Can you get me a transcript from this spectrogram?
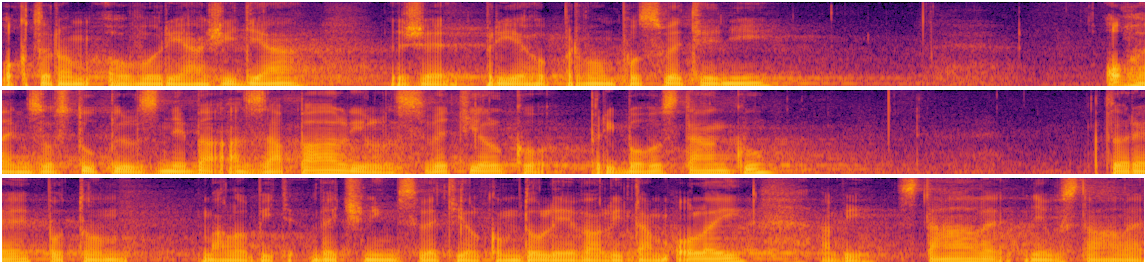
o ktorom hovoria Židia, že pri jeho prvom posvetení oheň zostúpil z neba a zapálil svetielko pri bohostánku, ktoré potom malo byť väčšným svetielkom. Dolievali tam olej, aby stále, neustále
